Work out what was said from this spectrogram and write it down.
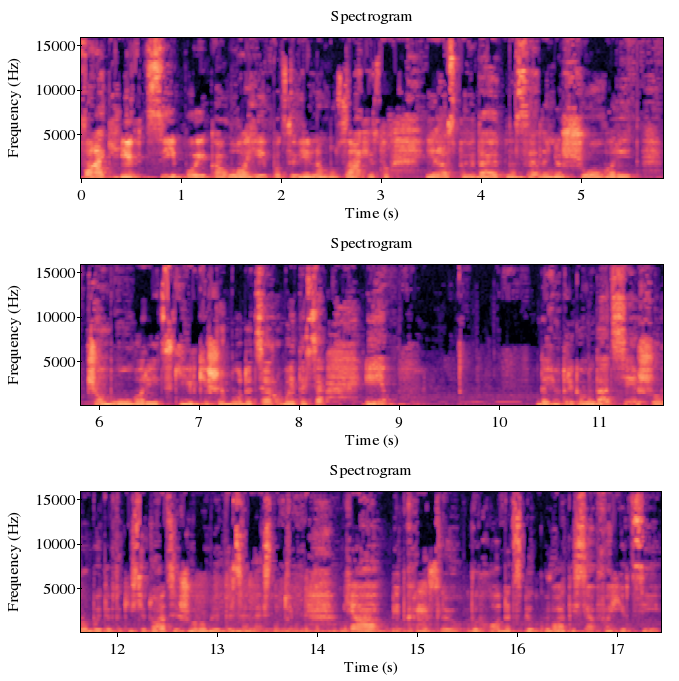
фахівці по екології, по цивільному захисту і розповідають населенню, що горить, чому горить, скільки ще буде це робитися, і дають рекомендації, що робити в такій ситуації, що роблять ДСНСники. Я підкреслюю, виходить спілкуватися фахівці,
